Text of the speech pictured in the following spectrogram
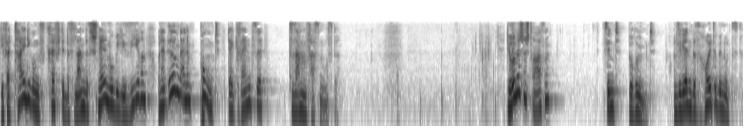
die Verteidigungskräfte des Landes schnell mobilisieren und an irgendeinem Punkt der Grenze zusammenfassen musste. Die römischen Straßen sind berühmt und sie werden bis heute benutzt.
